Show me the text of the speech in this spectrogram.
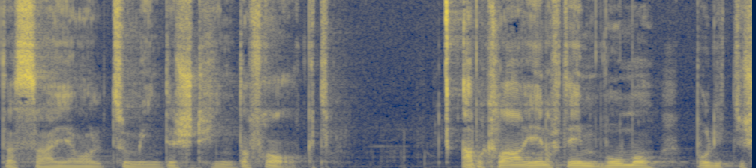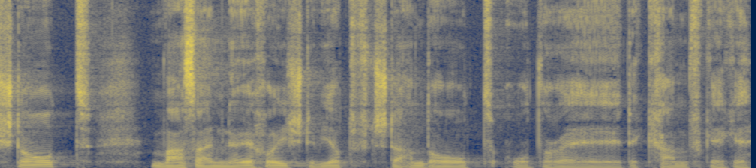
Das sei ja mal zumindest hinterfragt. Aber klar, je nachdem, wo man politisch steht, was einem näher ist, der Wirtschaftsstandort oder äh, der Kampf gegen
